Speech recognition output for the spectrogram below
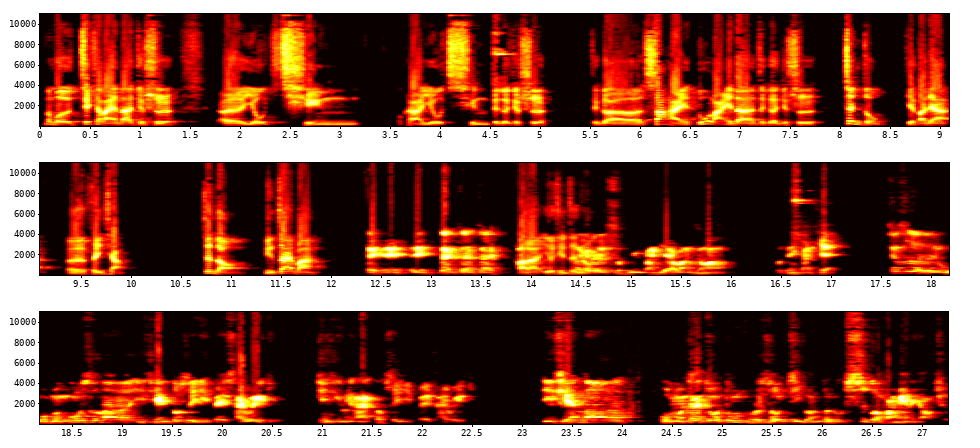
那么接下来呢，就是呃有请我看有请这个就是这个上海都来的这个就是郑总给大家呃分享。郑总您在吗？哎哎哎，在在在。好了，有请郑总。那个首先感谢王总啊，首先感谢。就是我们公司呢，以前都是以北财为主，近几年来都是以北财为主。以前呢，我们在做东主的时候，基本都有四个方面的要求，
